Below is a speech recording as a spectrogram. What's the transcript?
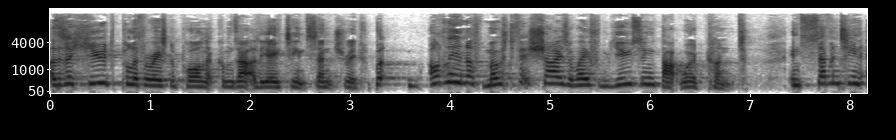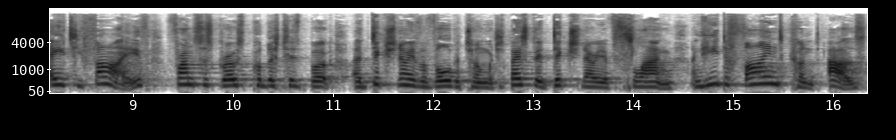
There's a huge proliferation of porn that comes out of the 18th century. But oddly enough, most of it shies away from using that word cunt. In 1785, Francis Grose published his book, A Dictionary of a Vulgar Tongue, which is basically a dictionary of slang. And he defined cunt as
